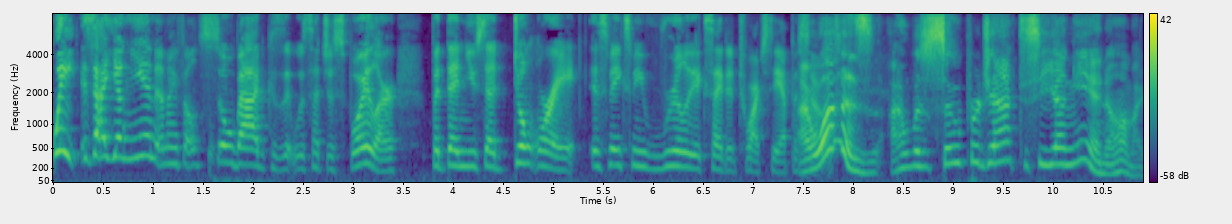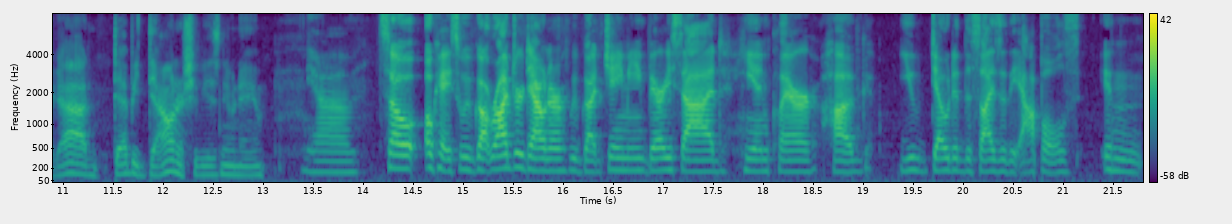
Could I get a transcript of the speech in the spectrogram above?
"Wait, is that young Ian?" And I felt so bad because it was such a spoiler. But then you said, "Don't worry, this makes me really excited to watch the episode." I was, I was super jacked to see young Ian. Oh my god, Debbie Downer should be his new name. Yeah. So okay, so we've got Roger Downer, we've got Jamie, very sad. He and Claire hug. You doubted the size of the apples in.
